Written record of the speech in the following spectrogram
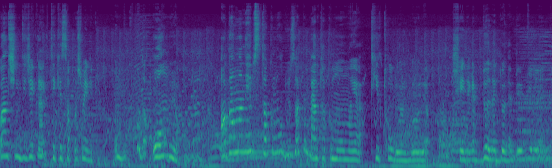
Bana şimdi diyecekler ki tek hesaplaşmaya git. Ama bu kupada olmuyor. Adamların hepsi takım oluyor. Zaten ben takım olmaya tilt oluyorum böyle şeyde döne döne birbirlerine.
